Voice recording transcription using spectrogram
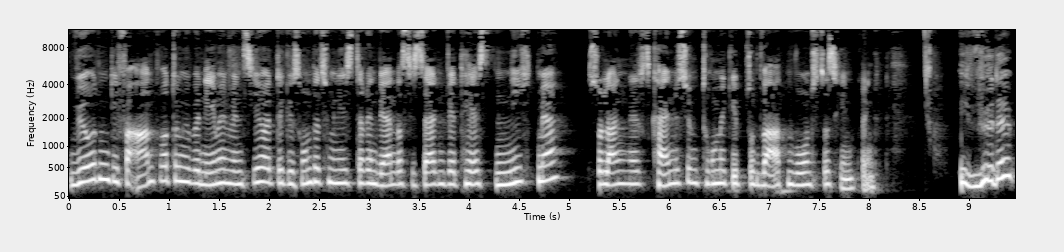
würden die Verantwortung übernehmen, nehmen, wenn Sie heute Gesundheitsministerin wären, dass Sie sagen, wir testen nicht mehr, solange es keine Symptome gibt und warten, wo uns das hinbringt? Ich würde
